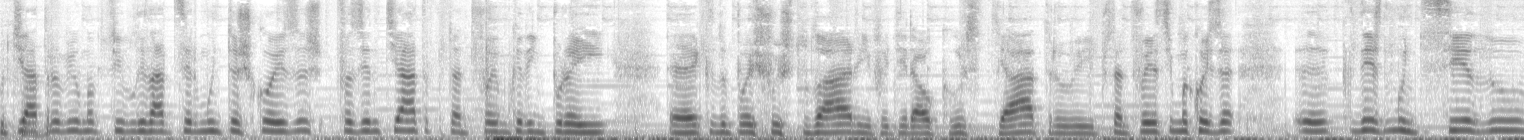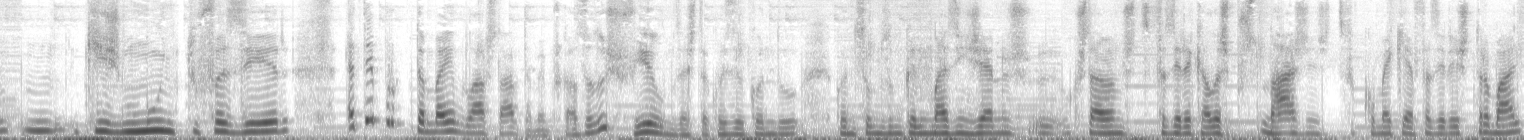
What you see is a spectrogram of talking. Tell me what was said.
O teatro abriu uma possibilidade de ser muitas coisas fazendo teatro, portanto foi um bocadinho por aí eh, que depois fui estudar e fui tirar o curso de teatro e portanto foi assim uma coisa eh, que desde muito cedo hum, quis muito fazer, até porque também, lá está, também por causa dos filmes, esta coisa quando, quando somos um bocadinho mais ingênuos, eh, gostávamos de fazer aquelas personagens, de como é que é fazer este trabalho,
